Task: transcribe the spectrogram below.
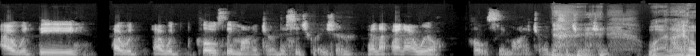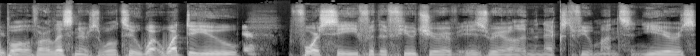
I would be I would I would closely monitor the situation, and I, and I will closely monitor the situation. well, and I hope all of our listeners will too. What what do you yeah. foresee for the future of Israel in the next few months and years?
